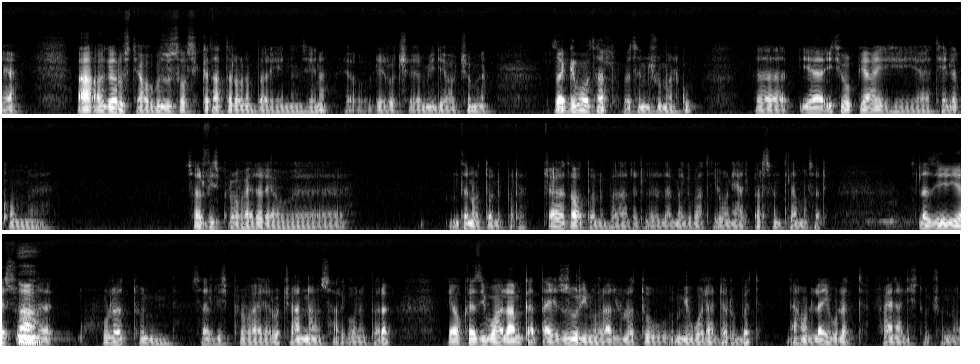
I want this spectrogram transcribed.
ያ አገር ውስጥ ያው ብዙ ሰው ሲከታተለው ነበር ይህንን ዜና። ያው ሌሎች ሚዲያዎችም ዘግቦታል በትንሹ መልኩ። የኢትዮጵያ ይሄ የቴሌኮም service provider ያው እንትን ወጥቶ ነበረ ጨረታ ወጥቶ ነበር አደለ ለመግባት የሆነ ያህል percent ለመውሰድ። ስለዚህ የእሱን ሁለቱን service provider ኦች announce አድርገው ነበረ። ያው ከዚህ በኋላም ቀጣይ ዙር ይኖራል ሁለቱ የሚወዳደሩበት። አሁን ላይ ሁለት finalist ኦቹን ነው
